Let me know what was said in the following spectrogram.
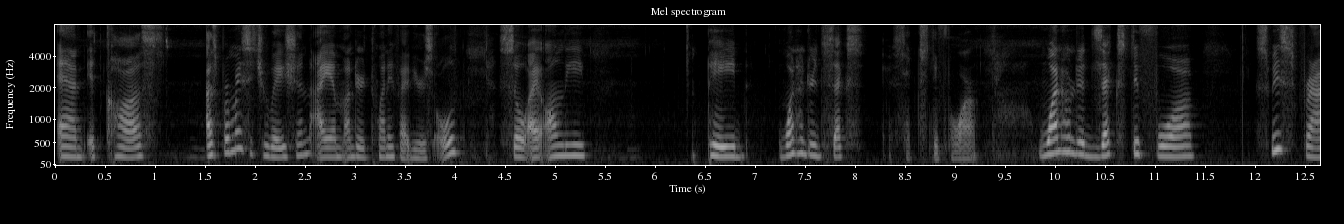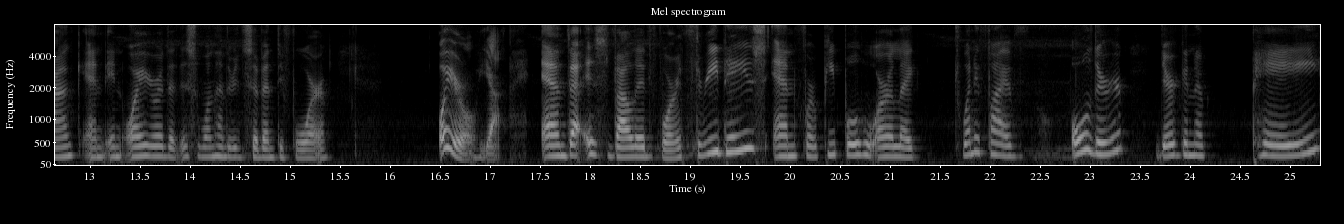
And it cost, as for my situation, I am under 25 years old. So I only paid 164 164 Swiss franc and in euro that is 174 euro yeah. And that is valid for three days. And for people who are like 25 older they're gonna pay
